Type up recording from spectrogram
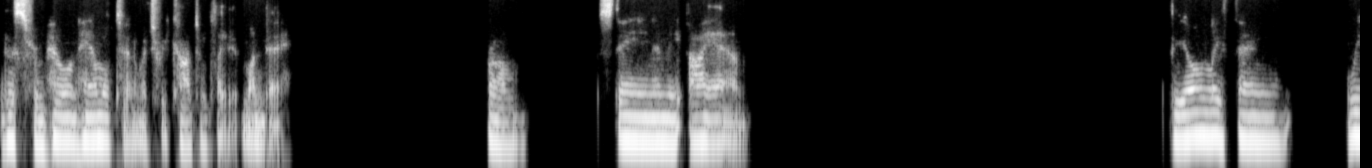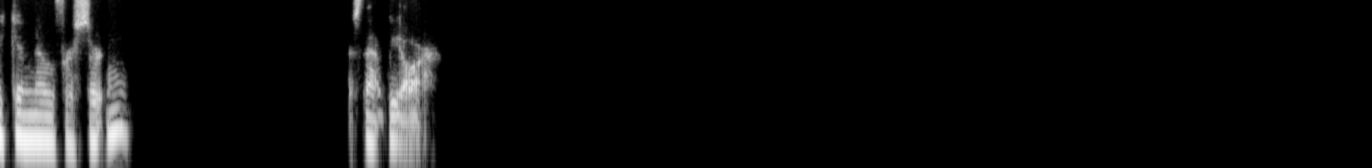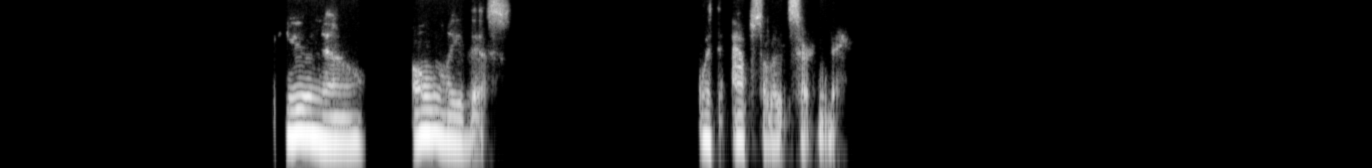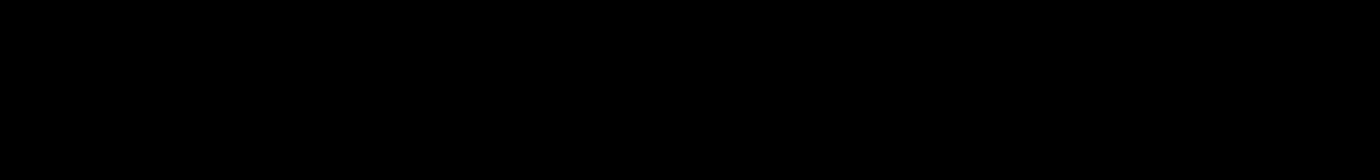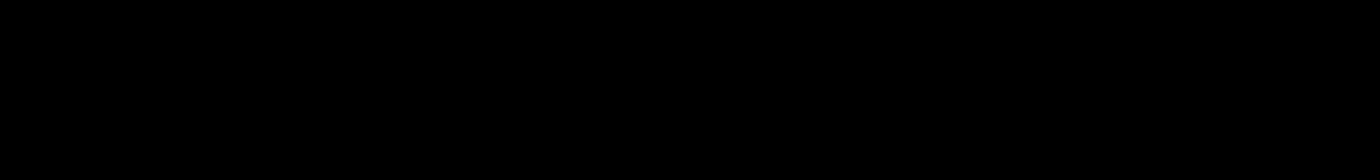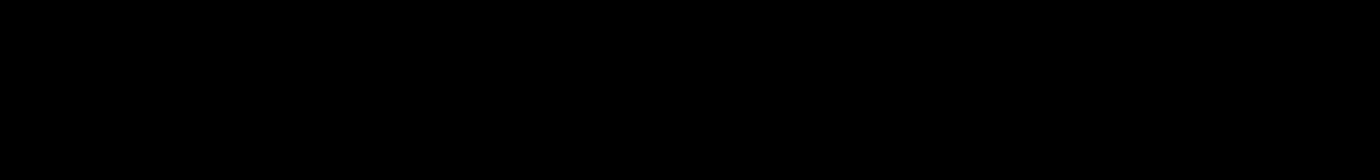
This from Helen Hamilton, which we contemplated Monday. From staying in the I am. The only thing we can know for certain is that we are. You know only this with absolute certainty.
